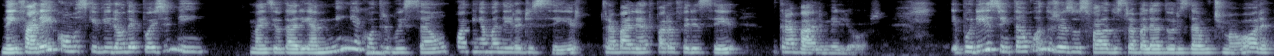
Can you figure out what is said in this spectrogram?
Nem farei como os que virão depois de mim, mas eu darei a minha uhum. contribuição com a minha maneira de ser, trabalhando para oferecer um trabalho melhor. E por isso, então, quando Jesus fala dos trabalhadores da última hora,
